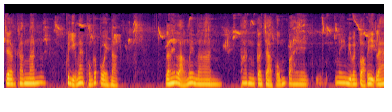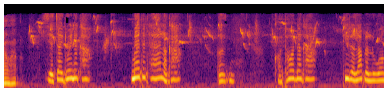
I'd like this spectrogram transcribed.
เจอกันครั้งนั้น คุณหญิงแม่ผมก็ป่วยหนัก แล้วให้หลังไม่นาน ท่านก็จากผมไปไม่มีวันกลับไปอีกแล้วฮะ เสียใจด้วยนะคะ แม่แท้ๆเหรอคะ เออขอโทษนะคะ ที่ละลับละล้วง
